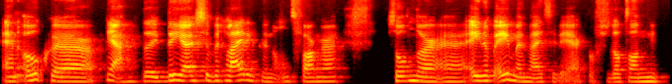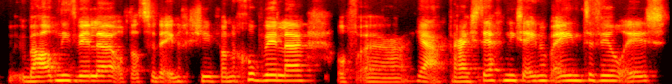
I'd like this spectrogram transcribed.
en ook uh, ja, de, de, juiste begeleiding kunnen ontvangen zonder één op één met mij te werken. Of ze dat dan überhaupt niet willen, of dat ze de energie van de groep willen, of ja, prijstechnisch één op één te veel is.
